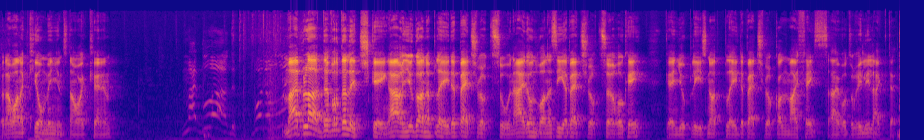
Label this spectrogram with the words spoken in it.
But I want to kill minions now, I can. My blood my blood for the Lich King. Are you gonna play the patchwork soon? I don't wanna see a patchwork, sir, okay? Can you please not play the patchwork on my face? I would really like that.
